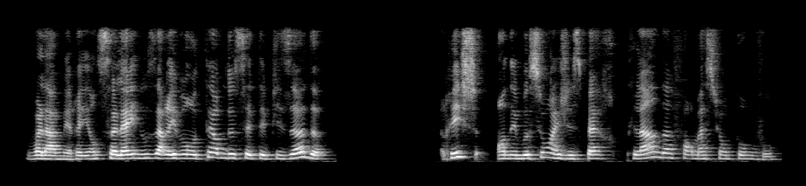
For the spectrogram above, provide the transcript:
Voilà mes rayons de soleil, nous arrivons au terme de cet épisode riche en émotions et j'espère plein d'informations pour vous.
